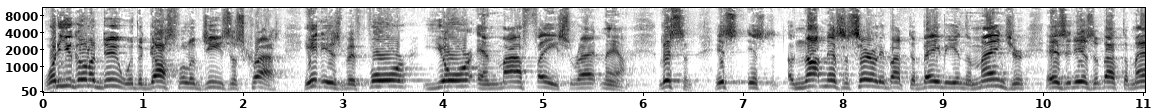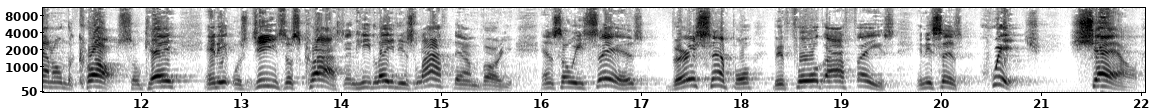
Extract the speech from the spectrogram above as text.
What are you going to do with the gospel of Jesus Christ? It is before your and my face right now. Listen, it's, it's not necessarily about the baby in the manger as it is about the man on the cross, okay? And it was Jesus Christ, and he laid his life down for you. And so he says, very simple, before thy face. And he says, which shall,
